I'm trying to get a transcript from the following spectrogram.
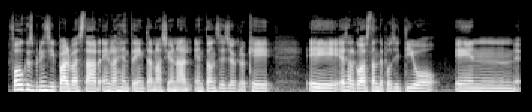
focus principal va a estar en la gente internacional. Entonces yo creo que eh, es algo bastante positivo en,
